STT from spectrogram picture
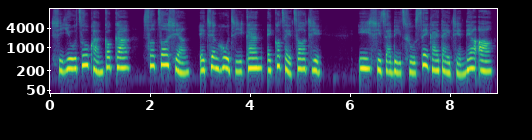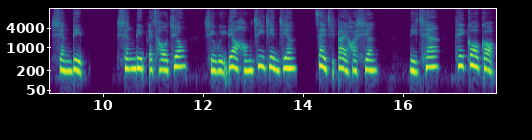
是由主权国家所组成的政府之间的国际组织。伊是在二次世界大战了后成立。成立的初衷是为了防止战争再一摆发生，而且替各国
